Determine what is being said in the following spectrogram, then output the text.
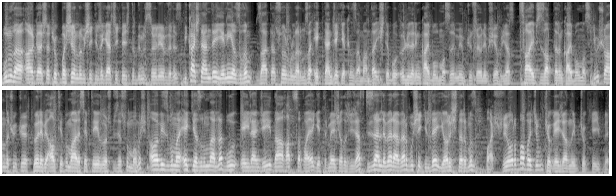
Bunu da arkadaşlar çok başarılı bir şekilde gerçekleştirdiğimizi söyleyebiliriz. Birkaç tane de yeni yazılım zaten serverlarımıza eklenecek yakın zamanda. İşte bu ölülerin kaybolması mümkünse öyle bir şey yapacağız. Sahipsiz atların kaybolması gibi. Şu anda çünkü böyle bir altyapı maalesef Tailverse bize sunmamış. Ama biz buna ek yazılımlarla bu eğlenceyi daha hat safhaya getirmeye çalışacağız. Sizlerle beraber bu şekilde yarışlarımız başlıyor babacım. Çok heyecanlıyım, çok keyifli.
